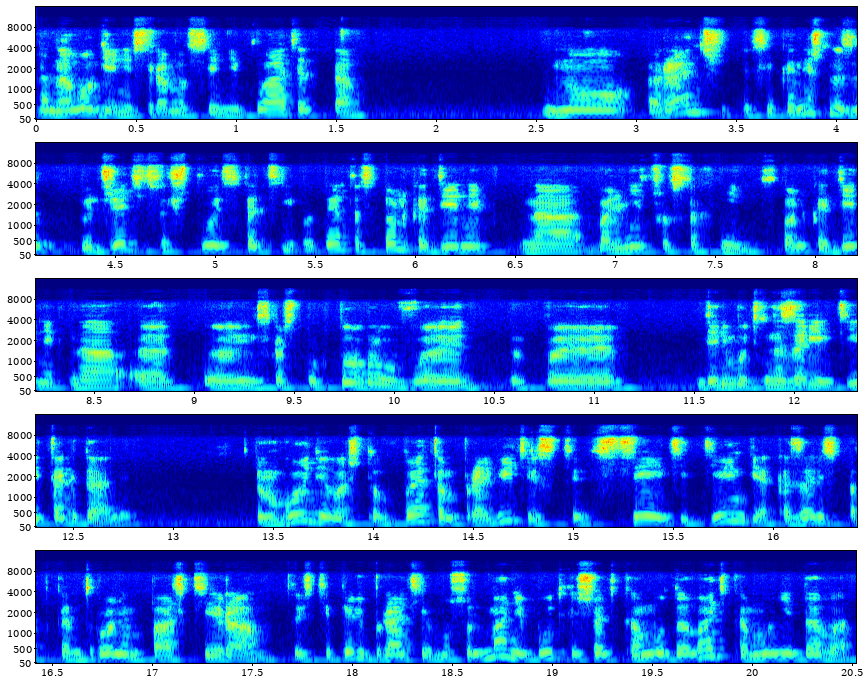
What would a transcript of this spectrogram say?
А налоги они все равно все не платят там. Но раньше, если, конечно, в бюджете существуют статьи. Вот это столько денег на больницу в Сахнине, столько денег на э, э, инфраструктуру в, в где-нибудь в Назарете и так далее. Другое дело, что в этом правительстве все эти деньги оказались под контролем партии РАМ. То есть теперь братья-мусульмане будут решать, кому давать, кому не давать.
